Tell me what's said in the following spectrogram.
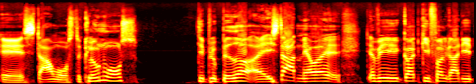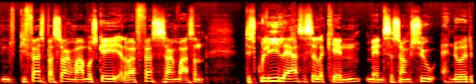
øh, Star Wars The Clone Wars. Det blev bedre, og i starten, jeg, var, jeg vil godt give folk ret i, at den- de første par sæsoner var måske, eller hvad første sæson var sådan, det skulle lige lære sig selv at kende, men sæson 7 er noget af det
